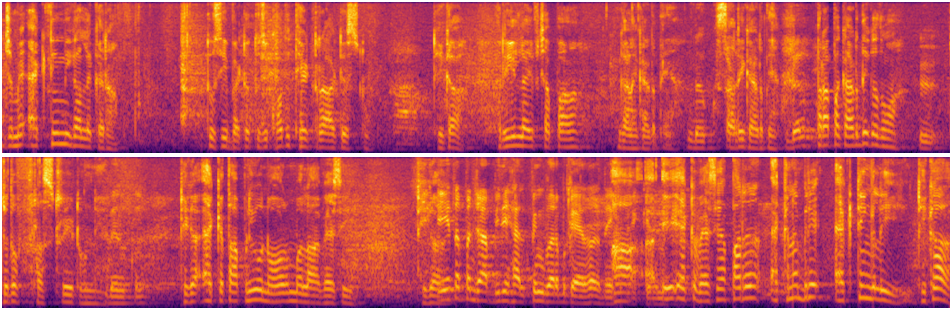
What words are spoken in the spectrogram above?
ਜਿਵੇਂ ਐਕਟਿੰਗ ਦੀ ਗੱਲ ਕਰਾਂ ਤੁਸੀਂ ਬੈਠੋ ਤੁਸੀਂ ਖੁਦ ਥੀਏਟਰ ਆਰਟਿਸਟ ਹੋ। ਠੀਕ ਆ? ਰੀਅਲ ਲਾਈਫ 'ਚ ਆਪਾਂ ਗਾਲਾਂ ਕੱਢਦੇ ਆ। ਸਾਰੇ ਕੱਢਦੇ ਆ। ਪਰ ਆਪਾਂ ਕੱਢਦੇ ਕਦੋਂ ਆ। ਜਦੋਂ ਫਰਸਟ੍ਰੇਟ ਹੁੰਦੇ ਆ ਬਿਲਕੁਲ। ਠੀਕ ਆ? ਇੱਕ ਤਾਂ ਆਪਣੀ ਉਹ ਨਾਰਮਲ ਆ ਵੈਸੇ। ਠੀਕ ਆ? ਇਹ ਤਾਂ ਪੰਜਾਬੀ ਦੀ ਹੈਲਪਿੰਗ ਵਰਬ ਕਹਿ ਸਕਦੇ ਹਾਂ ਦੇ ਇਹ ਇੱਕ ਵੈਸੇ ਆ ਪਰ ਇੱਕ ਨਾ ਵੀਰੇ ਐਕਟਿੰਗ ਲਈ ਠੀਕ ਆ?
